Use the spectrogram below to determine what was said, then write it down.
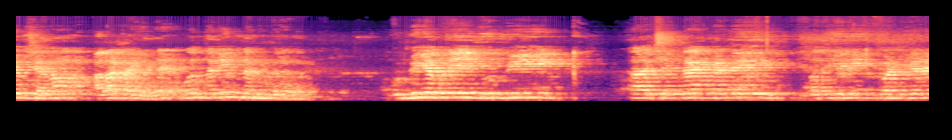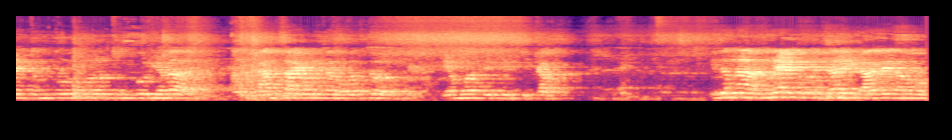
ಎಂ ಸಿ ಅನ್ನೋ ಅಲಾಟ್ ಆಗಿದೆ. ಒಂದು ಹನಿ ನಮಗೆ ಗುಬ್ಬಿಗೆ ಬರೀ ಗುಬ್ಬಿ ಆ, ಮದುವೆ ಕೊಟ್ಟಿಗೆರೆ ತುಮಕೂರು ತುಮಕೂರಿಗೆಲ್ಲ ಅದು ಕಾಂತ ಆಗಿಬಿಡ್ತಾರೆ ಹೊತ್ತು ಎಂಬತ್ತು ಸಿಕ್ಕಲ್ಲ ಇದನ್ನ ಅನ್ಯಾಯ ಈಗಾಗಲೇ ನಾವು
